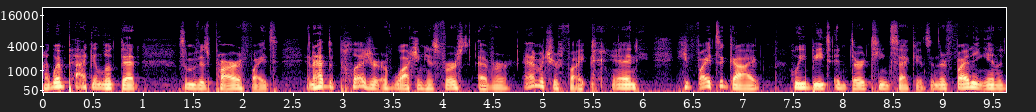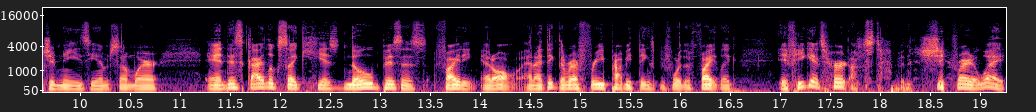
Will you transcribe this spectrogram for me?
I went back and looked at some of his prior fights, and I had the pleasure of watching his first ever amateur fight. And he fights a guy who he beats in 13 seconds, and they're fighting in a gymnasium somewhere. And this guy looks like he has no business fighting at all. And I think the referee probably thinks before the fight, like, if he gets hurt, I'm stopping this shit right away.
